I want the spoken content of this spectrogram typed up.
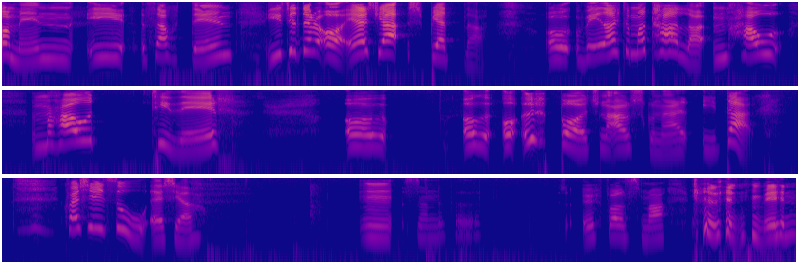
komin í þáttinn Ísildur og Esja spjalla og við ætlum að tala um, há, um hátíðir og, og, og uppbóð svona alls konar í dag. Hvað segir þú, Esja? Mm, svona bara uppáhaldsmaturinn minn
